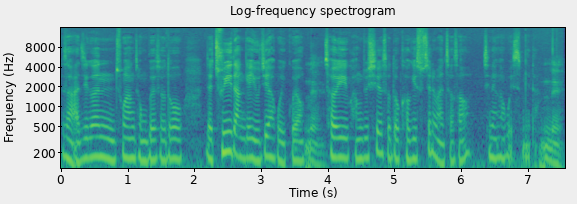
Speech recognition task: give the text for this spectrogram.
그래서 아직은 중앙 정부에서도 이제 주의 단계 유지하고 있고요. 네. 저희 광주시에서도 거기 수준에 맞춰서 진행하고 있습니다. 네.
